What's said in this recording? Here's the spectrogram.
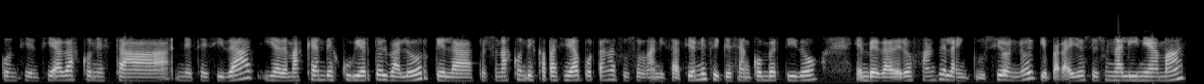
concienciadas con esta necesidad y además que han descubierto el valor que las personas con discapacidad aportan a sus organizaciones y que se han convertido en verdaderos fans de la inclusión, ¿no? Y que para ellos es una línea más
